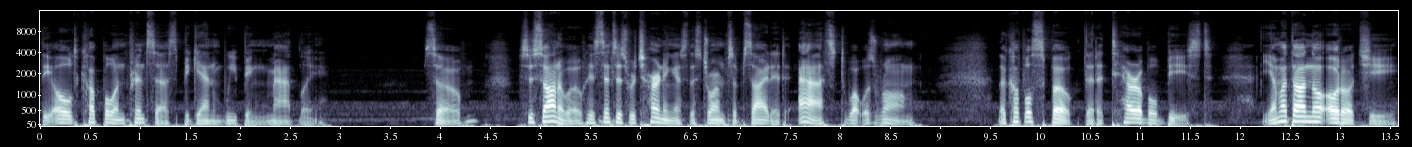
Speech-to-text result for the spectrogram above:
the old couple and princess began weeping madly. So, Susanoo, his senses returning as the storm subsided, asked what was wrong. The couple spoke that a terrible beast, Yamata no Orochi,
